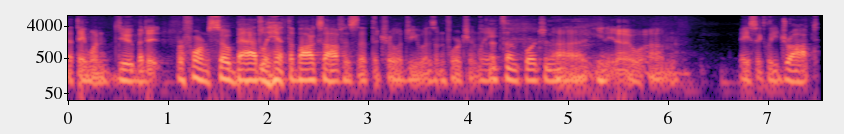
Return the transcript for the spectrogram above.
that they wanted to do, but it performed so badly at the box office that the trilogy was unfortunately That's unfortunate. uh, you know, um, basically dropped.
